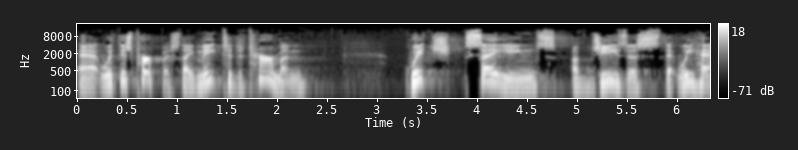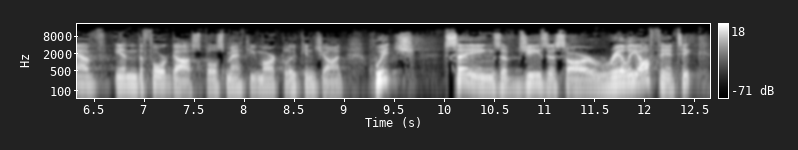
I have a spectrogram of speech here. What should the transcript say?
uh, with this purpose. They meet to determine which sayings of Jesus that we have in the four Gospels Matthew, Mark, Luke, and John which sayings of Jesus are really authentic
